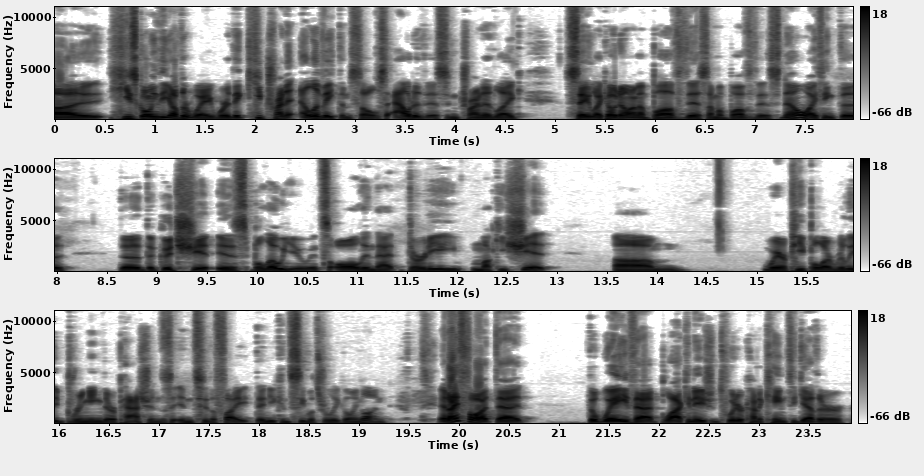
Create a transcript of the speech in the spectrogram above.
uh he's going the other way where they keep trying to elevate themselves out of this and trying to like say like oh no i'm above this i'm above this. No i think the the the good shit is below you. It's all in that dirty mucky shit um where people are really bringing their passions into the fight. Then you can see what's really going on. And i thought that the way that Black and Asian Twitter kind of came together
